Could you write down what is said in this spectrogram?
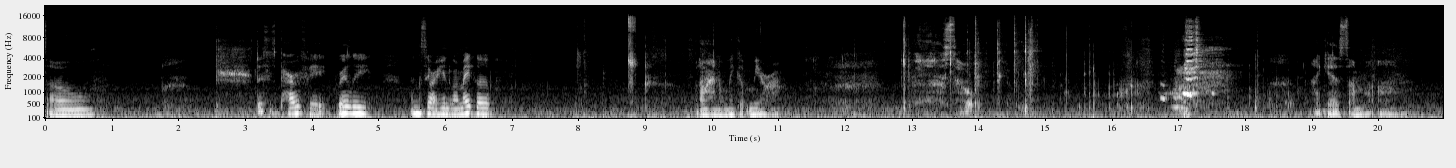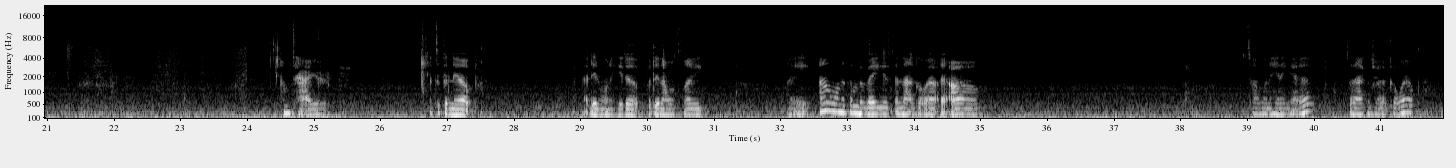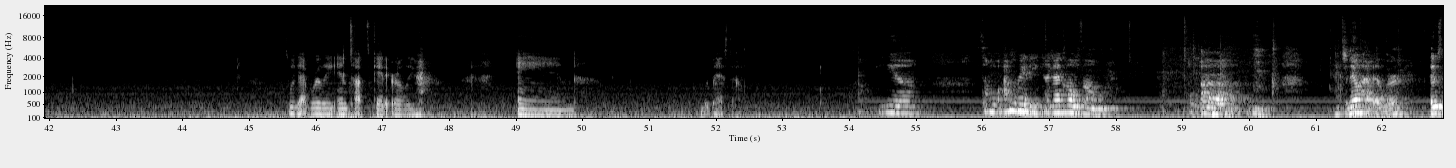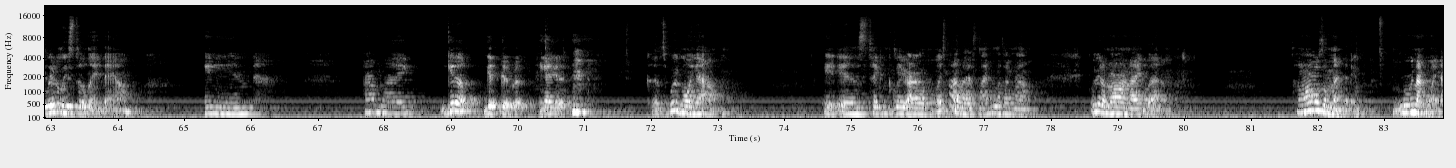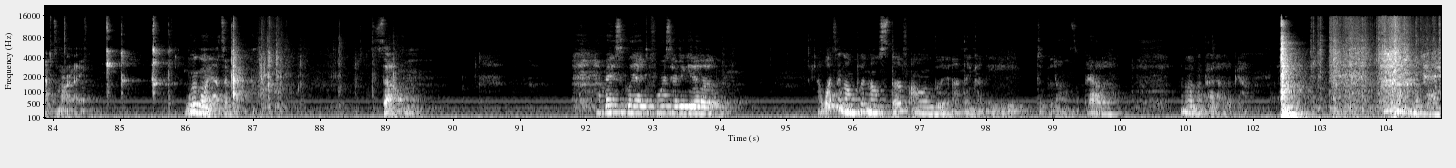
So, this is perfect, really. I can see right here do my makeup. But I don't have no makeup mirror. So, I guess I'm, um, I'm tired. I took a nap. I didn't want to get up, but then I was like, like, I don't want to come to Vegas and not go out at all. So I went ahead and got up so that I can try to go out. So we got really intoxicated earlier and we passed. Yeah. So I'm ready. I got clothes on. Uh, Janelle, however, is literally still laying down. And I'm like, get up, get, get up, you gotta get up. Cause we're going out. It is technically our, well, it's not last night, what am I talking about? We're here tomorrow night, but tomorrow's a Monday. We're not going out tomorrow night. We're going out tonight. So, I basically had to force her to get up. I wasn't gonna put no stuff on, but I think I need to put on some powder. I'm gonna my powder out up here. Okay.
